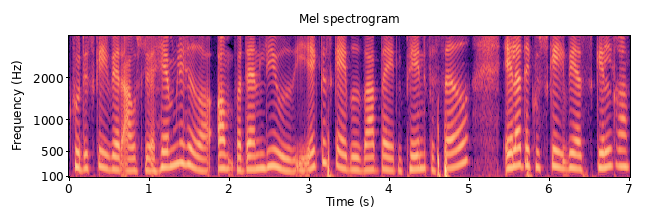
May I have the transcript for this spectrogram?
kunne det ske ved at afsløre hemmeligheder om, hvordan livet i ægteskabet var bag den pæne facade, eller det kunne ske ved at skildre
